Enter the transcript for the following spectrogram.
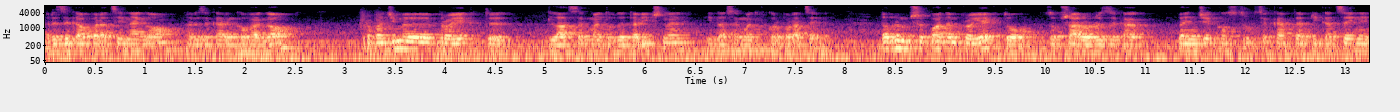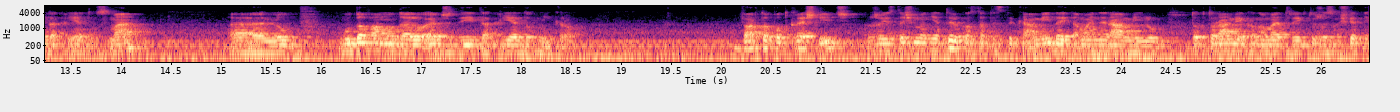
ryzyka operacyjnego, ryzyka rynkowego. Prowadzimy projekty dla segmentów detalicznych i dla segmentów korporacyjnych. Dobrym przykładem projektu z obszaru ryzyka będzie konstrukcja karty aplikacyjnej dla klientów SME e, lub budowa modelu LGD dla klientów mikro. Warto podkreślić, że jesteśmy nie tylko statystykami, data minerami lub doktorami ekonometrii, którzy są świetni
